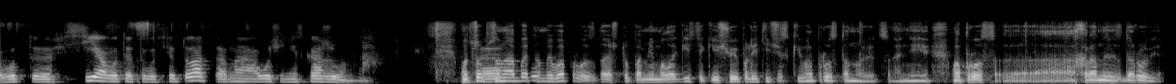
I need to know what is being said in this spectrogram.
вот вся вот эта вот ситуация, она очень искаженная. Вот, собственно, об этом и вопрос, да, что помимо логистики еще и политический вопрос становится, а не вопрос э, охраны здоровья.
